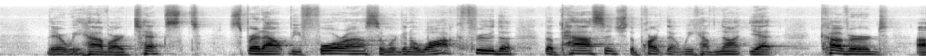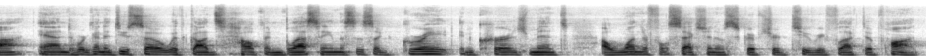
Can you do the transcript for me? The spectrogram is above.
there we have our text spread out before us. So we're going to walk through the, the passage, the part that we have not yet covered, uh, and we're going to do so with God's help and blessing. This is a great encouragement, a wonderful section of scripture to reflect upon.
